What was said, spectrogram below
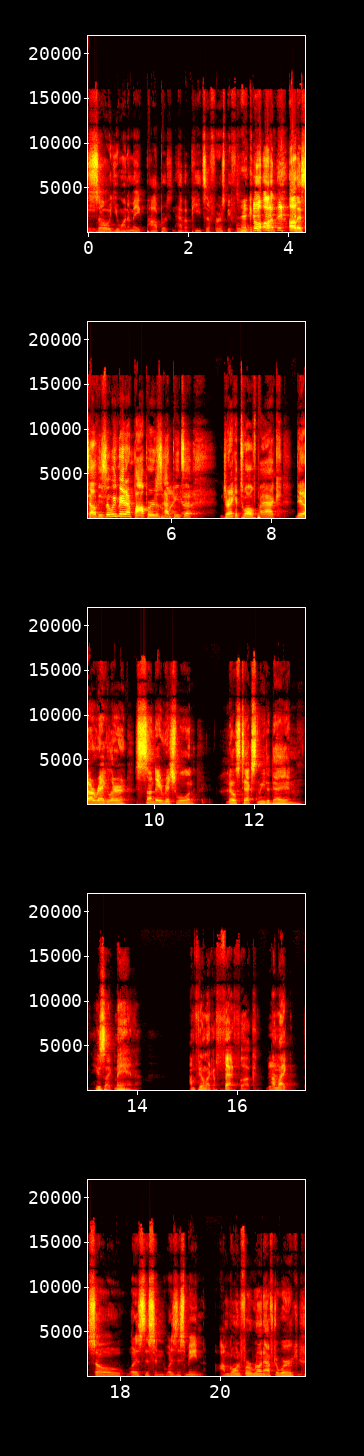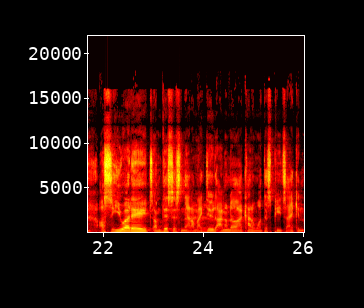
So you want to make poppers and have a pizza first before we go on all this healthy? So we made our poppers, had pizza, God. Drank a 12 pack, did our regular Sunday ritual, and Mills texted me today and he's like, "Man, I'm feeling like a fat fuck." Yeah. I'm like, "So what is this and what does this mean?" I'm going for a run after work. I'll see you at eight. I'm this, this, and that. I'm like, mm-hmm. dude, I don't know. I kind of want this pizza. I can,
